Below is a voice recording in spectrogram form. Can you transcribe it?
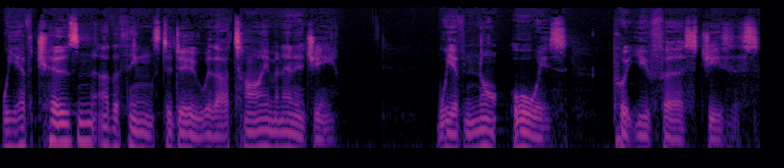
We have chosen other things to do with our time and energy. We have not always put you first, Jesus.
